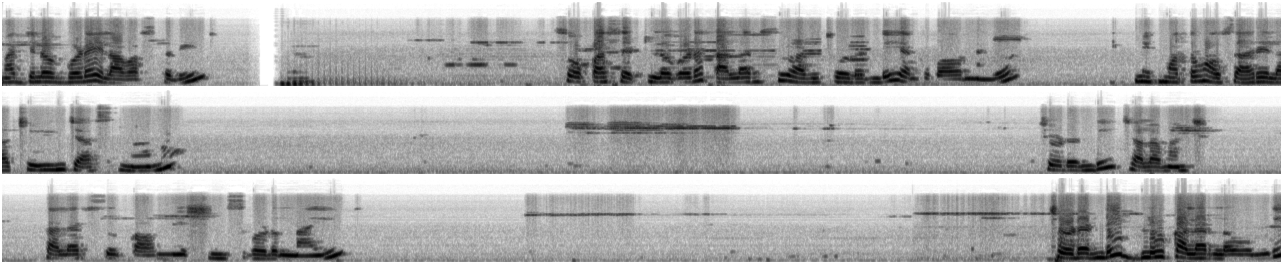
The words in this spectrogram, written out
మధ్యలో కూడా ఇలా వస్తుంది. సోఫా సెట్లో కూడా కలర్స్ అవి చూడండి ఎంత బాగున్నాయో. మీకు మొత్తం ఒకసారి ఇలా చూపించేస్తున్నాను. చూడండి చాలా మంచి కలర్స్ కాంబినేషన్స్ కూడా ఉన్నాయి. చూడండి బ్లూ కలర్లో ఉంది.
